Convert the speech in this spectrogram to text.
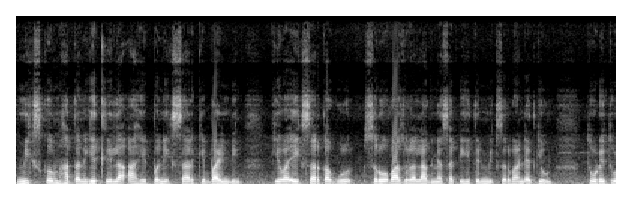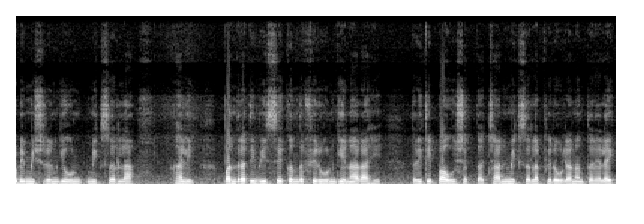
मिक्स करून हाताने घेतलेला आहे. पण एकसारखे बाइंडिंग किंवा एकसारखा गूळ सर्व बाजूला लागण्यासाठी ते मिक्सर भांड्यात घेऊन थोडे थोडे मिश्रण घेऊन मिक्सरला खाली पंधरा ते वीस सेकंद फिरवून घेणार आहे. तर इथे पाहू शकता छान मिक्सरला फिरवल्यानंतर ह्याला एक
